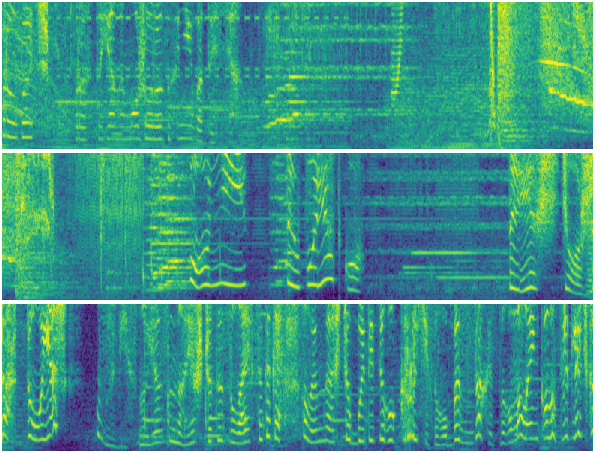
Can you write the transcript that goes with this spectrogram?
Пробач, просто я не можу розгніватися. О, ні. Ти в порядку? Ти що, жартуєш? Звісно, я знаю, що ти зла і все таке, але нащо бити цього крихітного, беззахисного маленького світлячка?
